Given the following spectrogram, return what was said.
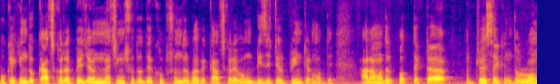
বুকে কিন্তু কাজ করা পেয়ে যাবেন ম্যাচিং সুতো দিয়ে খুব সুন্দরভাবে কাজ করে এবং ডিজিটাল প্রিন্টের মধ্যে। আর আমাদের প্রত্যেকটা ড্রেসের কিন্তু রং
